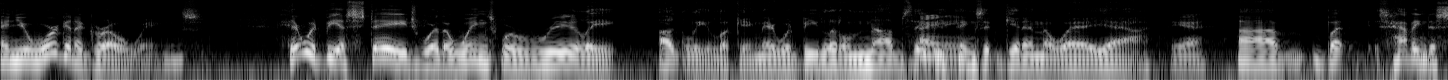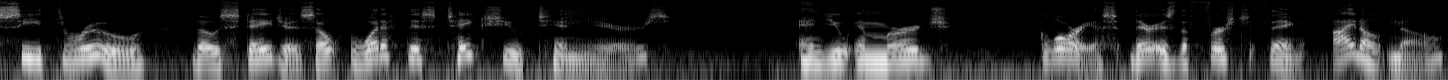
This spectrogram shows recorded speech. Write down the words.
and you were going to grow wings, there would be a stage where the wings were really ugly looking. There would be little nubs. There'd Tiny. be things that get in the way. Yeah. Yeah. Uh, but having to see through those stages. So, what if this takes you 10 years and you emerge glorious? There is the first thing. I don't know,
